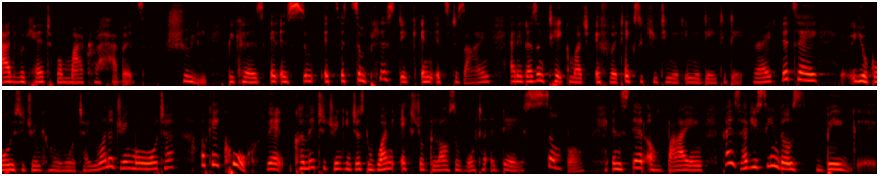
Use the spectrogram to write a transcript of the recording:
advocate for micro habits. truly because it is sim- it's it's simplistic in its design and it doesn't take much effort executing it in your day to day right? Let's say your goal is to drink more water. You want to drink more water? Okay cool. Then commit to drinking just one extra glass of water a day. Simple. Instead of buying guys have you seen those big eh,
